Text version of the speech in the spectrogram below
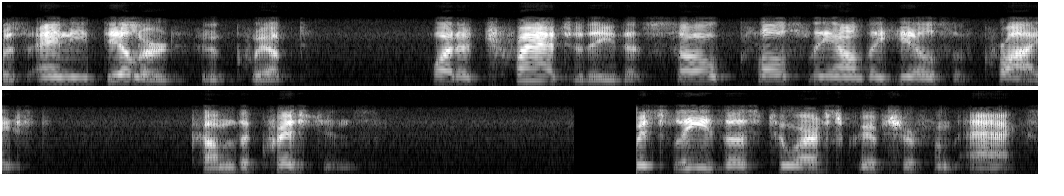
It was Annie Dillard who quipped, What a tragedy that so closely on the heels of Christ come the Christians which leads us to our scripture from Acts.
